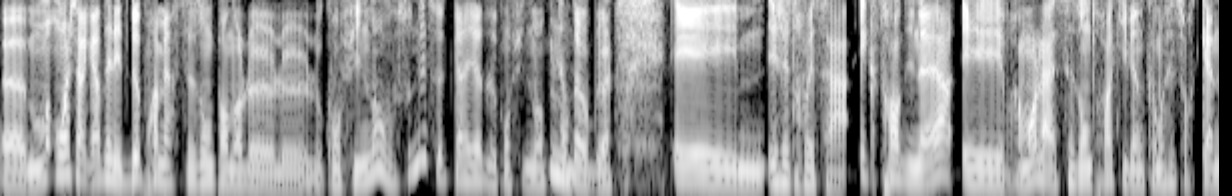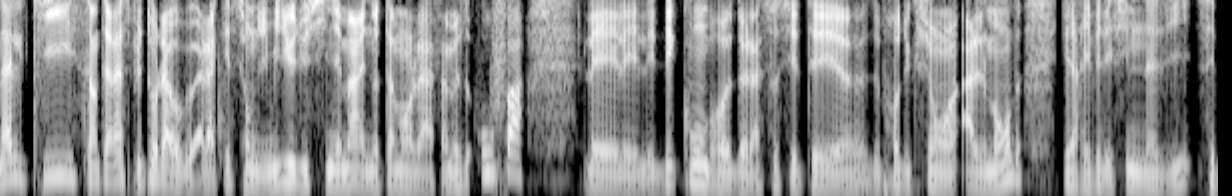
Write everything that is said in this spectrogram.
Euh, moi, moi, j'ai regardé les deux premières saisons pendant le, le- le confinement. Vous vous souvenez de cette période, le confinement? Tout le monde a oublié. Et, et j'ai trouvé ça extraordinaire. Et vraiment, la saison 3 qui vient de commencer sur Canal, qui s'intéresse plutôt là à la question du milieu du cinéma et notamment la fameuse UFA, les, les, les décombres de la société euh, de production allemande et l'arrivée des films nazis. C'est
